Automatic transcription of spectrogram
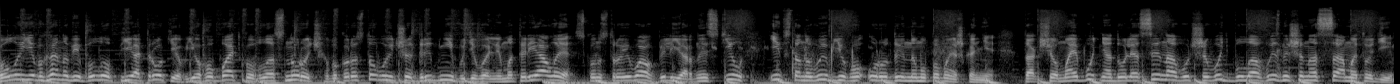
Коли Євгенові було 5 років, його батько власноруч, використовуючи дрібні будівельні матеріали, сконструював більярдний стіл і встановив його у родинному помешканні. Так що майбутня доля сина, вочевидь, була визначена саме тоді.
